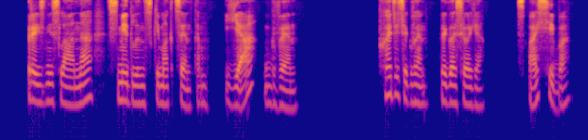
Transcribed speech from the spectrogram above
— произнесла она с мидлендским акцентом. «Я Гвен». «Входите, Гвен», — пригласила я. «Спасибо.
